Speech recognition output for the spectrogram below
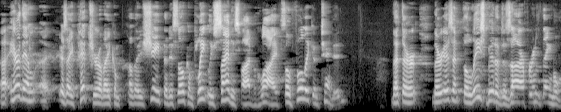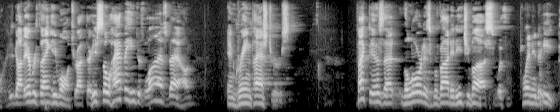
Uh, here then uh, is a picture of a, of a sheep that is so completely satisfied with life, so fully contented, that there, there isn't the least bit of desire for anything more. He's got everything he wants right there. He's so happy he just lies down in green pastures. Fact is that the Lord has provided each of us with plenty to eat.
